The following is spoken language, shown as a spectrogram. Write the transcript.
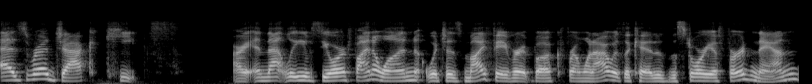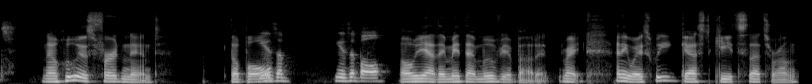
Ezra Jack Keats. All right, and that leaves your final one, which is my favorite book from when I was a kid, is the story of Ferdinand. Now, who is Ferdinand? The bull? He is a he is a bull. Oh yeah, they made that movie about it. Right. Anyways, we guessed Keats. That's wrong.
